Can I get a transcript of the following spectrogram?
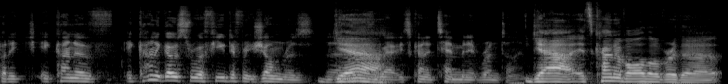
But it, it kind of it kind of goes through a few different genres. Uh, Yeah. its kind of ten minute runtime. Yeah, it's kind of all over the.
